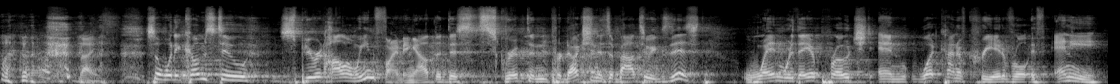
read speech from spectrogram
Nice. So when it comes to Spirit Halloween finding out that this script and production is about to exist, when were they approached and what kind of creative role, if any,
